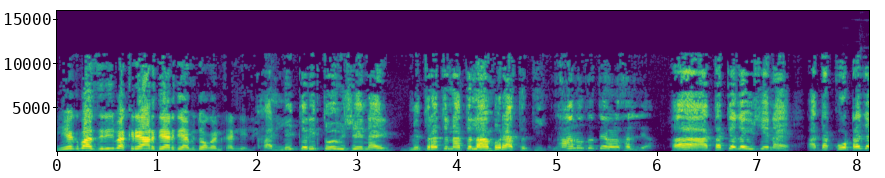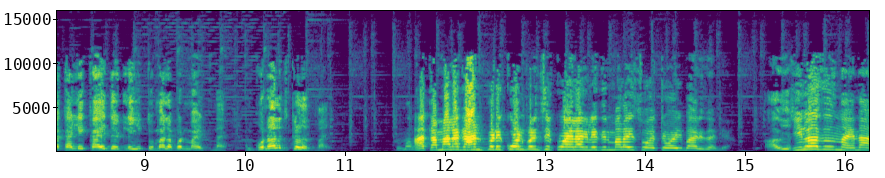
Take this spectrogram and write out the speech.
एक बाजरीची भाकरी अर्धी अर्धी आम्ही दोघांनी खाल्लेली. खाल्ली तरी तो विषय नाही. मित्राचं नातं लांब राहतं ती. लहान होतं त्यावेळेला खाल्ल्या. हा आता त्याचा विषय नाही. आता कोटाच्या खाली काय दडले ही तुम्हाला पण माहीत नाही. आणि कोणालाच कळत नाही. आता मला घाणपडी कोण पण शिकवायला लागले तर मला स्वच्छ बारी झाली. इलाजच नाही ना.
